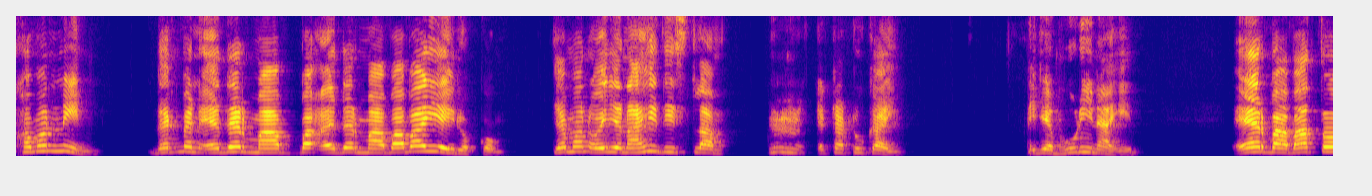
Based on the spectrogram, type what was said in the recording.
খবর নিন। দেখবেন এদের মা এদের মা-বাবাই এইরকম। যেমন ওই যে নাহিদ ইসলাম একটা টুকাই। এই যে বুড়ি নাহিদ। এর বাবা তো,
